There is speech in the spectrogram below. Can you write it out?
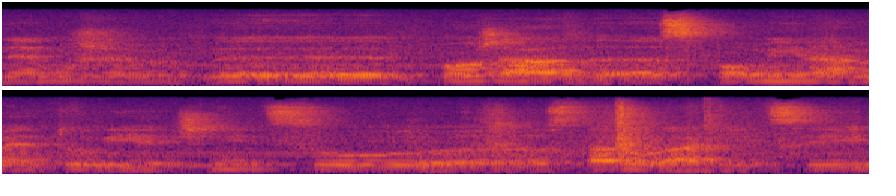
nemůžeme, pořád vzpomínáme tu věčnicu, starou radnici,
